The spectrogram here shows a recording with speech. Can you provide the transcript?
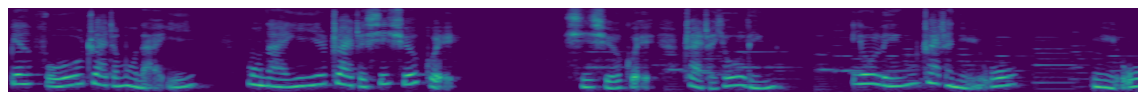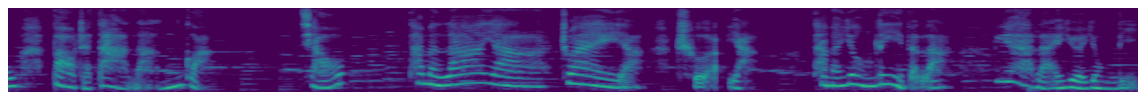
蝙蝠拽着木乃伊。木乃伊拽着吸血鬼，吸血鬼拽着幽灵，幽灵拽着女巫，女巫抱着大南瓜。瞧，他们拉呀，拽呀，扯呀，他们用力的拉，越来越用力。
